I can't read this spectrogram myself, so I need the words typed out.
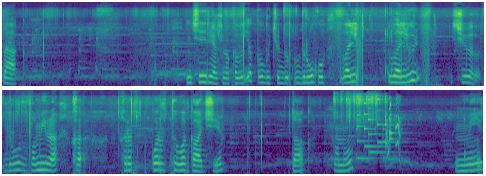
Так. Интересно, коли я получу ду- другу валю, валючу другого мира ха- хардкорт локації. Так, а ну. Мік.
